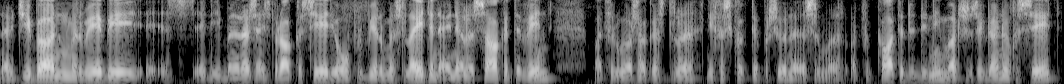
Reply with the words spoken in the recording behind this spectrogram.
Nou Jiba en Merwebi het die minderheidsuitspraak gesê die hof probeer mislei en einde hulle sake te wen wat veroorsaak is dat hulle nie geskikte persone is om advokate te dien nie, maar soos ek nou nou gesê het,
